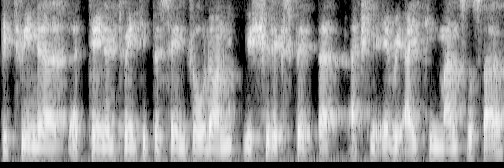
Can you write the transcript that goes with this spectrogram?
between a, a 10 and 20% drawdown, you should expect that actually every 18 months or so.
